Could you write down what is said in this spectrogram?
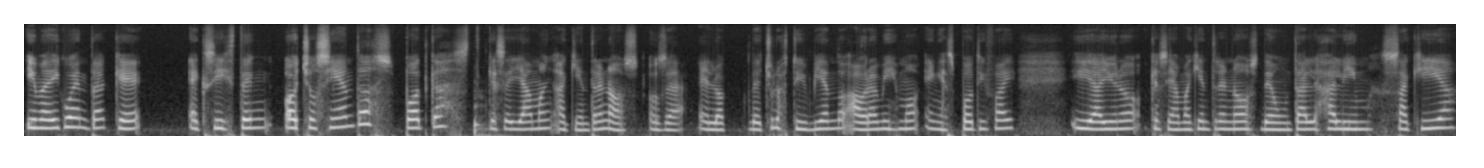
y me di cuenta que existen 800 podcasts que se llaman Aquí entre nos. O sea, de hecho lo estoy viendo ahora mismo en Spotify y hay uno que se llama Aquí entre nos de un tal Halim Sakia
